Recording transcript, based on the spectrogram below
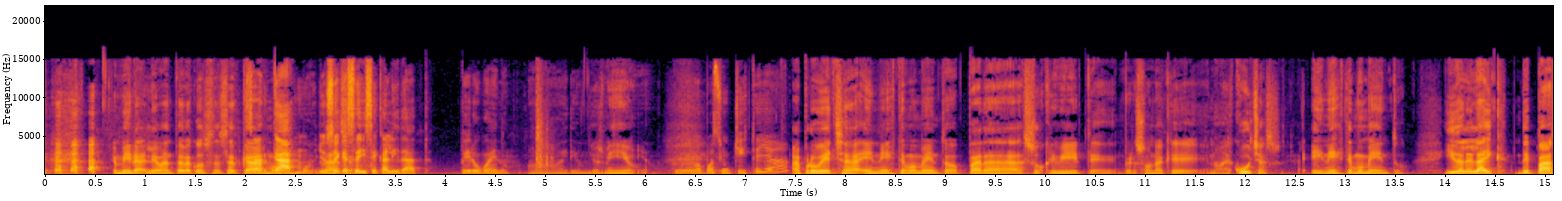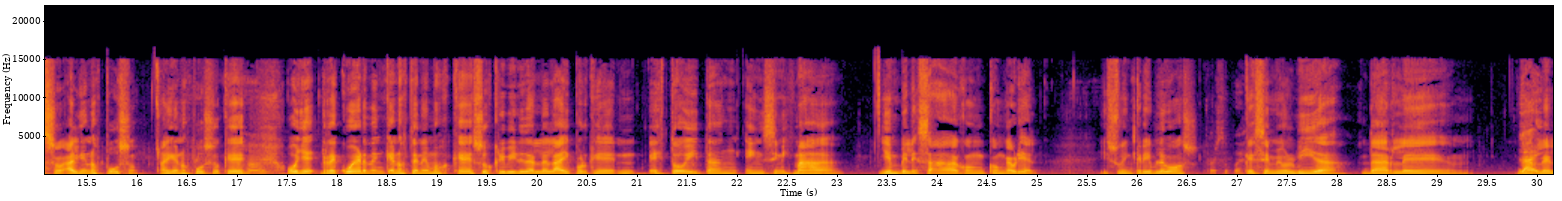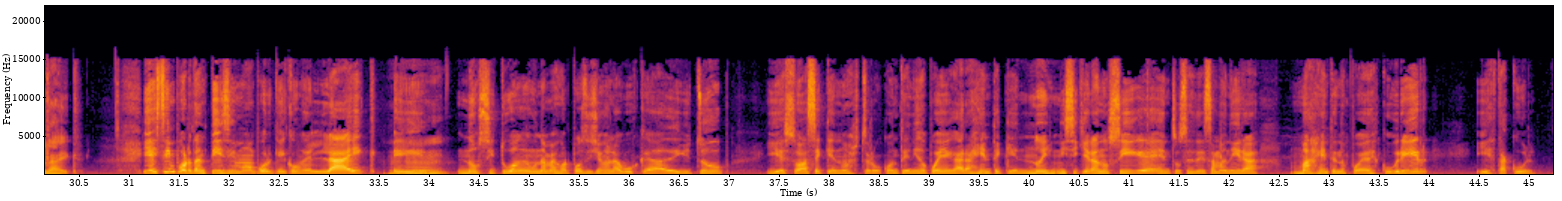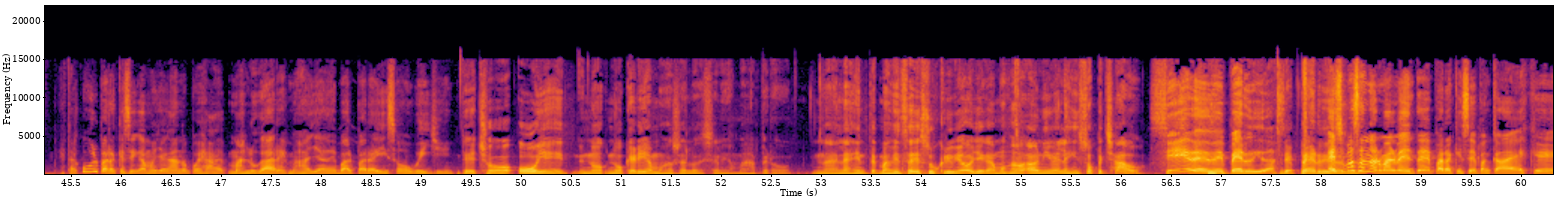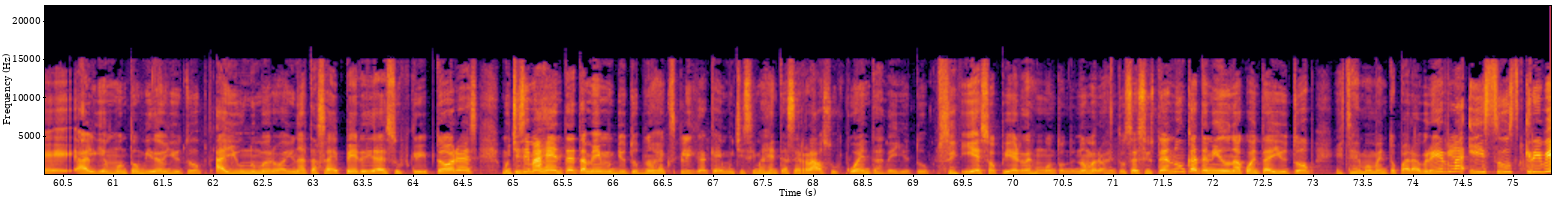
Mira, levanta la cosa de sarcasmo. Sarcasmo. Yo sé que se dice calidad, pero bueno. Ay, Dios mío. Dios mío. No puede hacer un chiste ya. Aprovecha en este momento para suscribirte, persona que nos escuchas, en este momento. Y dale like, de paso. Alguien nos puso, alguien nos puso que, oye, recuerden que nos tenemos que suscribir y darle like porque estoy tan ensimismada y embelesada con, con Gabriel y su increíble voz Por supuesto. que se me olvida darle, darle like. Y es importantísimo porque con el like eh, nos sitúan en una mejor posición en la búsqueda de YouTube y eso hace que nuestro contenido pueda llegar a gente que no, ni siquiera nos sigue, entonces de esa manera más gente nos puede descubrir y está cool. Está cool para que sigamos llegando pues a más lugares más allá de Valparaíso o Beijing. De hecho, hoy no, no queríamos hacerlo, decíamos más, pero nada, la gente más bien se desuscribió, llegamos a, a niveles insospechados. Sí, de, de pérdidas. De pérdida. Eso pasa normalmente, para que sepan, cada vez que alguien monta un video en YouTube, hay un número, hay una tasa de pérdida de suscriptores. Muchísima gente, también YouTube nos explica que muchísima gente ha cerrado sus cuentas de YouTube. Sí. Y eso pierdes un montón de números. Entonces, si usted nunca ha tenido una cuenta de YouTube, este es el momento para abrirla y suscribirse.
